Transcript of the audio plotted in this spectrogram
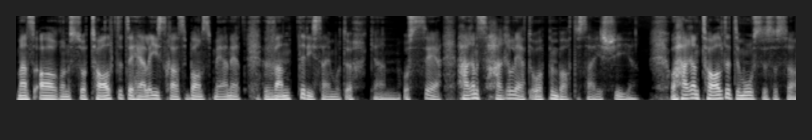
Mens Aron så talte til hele Israels barns menighet, vendte de seg mot ørkenen, og se, Herrens herlighet åpenbarte seg i skyen. Og Herren talte til Moses og sa,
